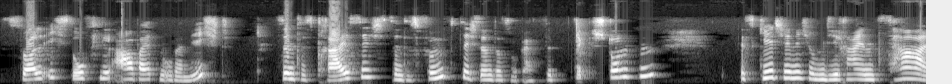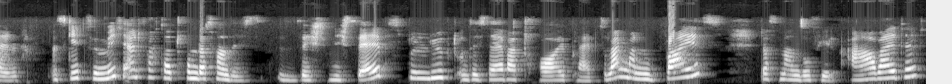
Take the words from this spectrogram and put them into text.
soll ich so viel arbeiten oder nicht? Sind es 30, sind es 50, sind es sogar 70 Stunden? Es geht hier nicht um die reinen Zahlen. Es geht für mich einfach darum, dass man sich, sich nicht selbst belügt und sich selber treu bleibt. Solange man weiß, dass man so viel arbeitet,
